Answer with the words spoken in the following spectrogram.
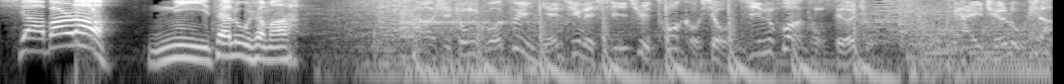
下班了，你在路上吗？他是中国最年轻的喜剧脱口秀金话筒得主，开车路上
